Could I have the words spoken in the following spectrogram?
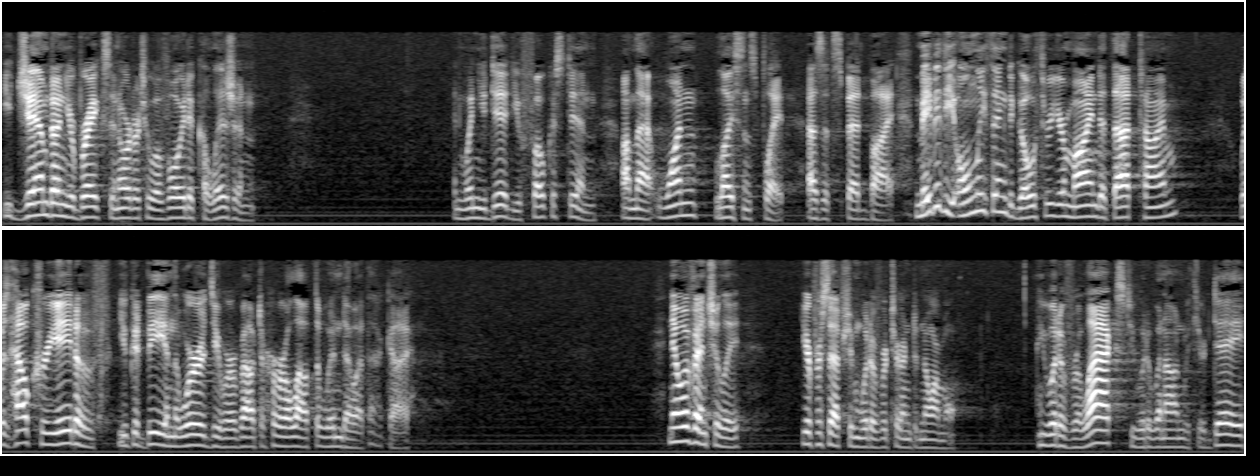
You jammed on your brakes in order to avoid a collision. And when you did, you focused in on that one license plate as it sped by. Maybe the only thing to go through your mind at that time was how creative you could be in the words you were about to hurl out the window at that guy. Now, eventually, your perception would have returned to normal. You would have relaxed, you would have went on with your day,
